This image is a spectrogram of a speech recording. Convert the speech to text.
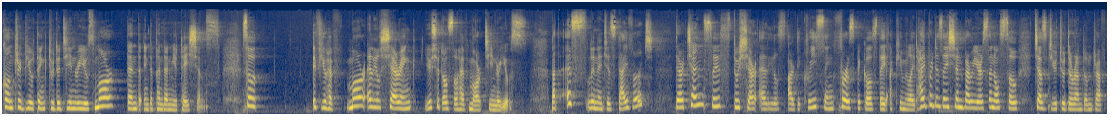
contributing to the gene reuse more than the independent mutations. So if you have more allele sharing, you should also have more gene reuse. But as lineages diverge, their chances to share alleles are decreasing, first because they accumulate hybridization barriers, and also just due to the random drift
